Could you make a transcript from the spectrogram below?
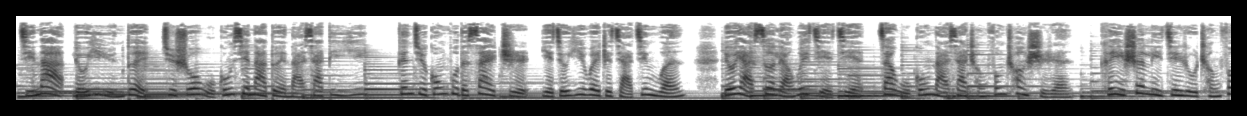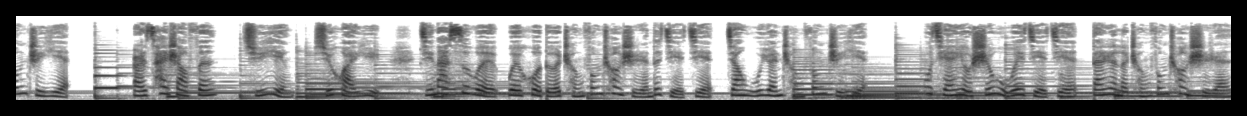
吉娜、刘逸云队。据说武功谢娜队拿下第一。根据公布的赛制，也就意味着贾静雯、刘雅瑟两位姐姐在武功拿下乘风创始人，可以顺利进入乘风之夜。而蔡少芬、瞿颖、徐怀钰、吉娜四位未获得乘风创始人的姐姐将无缘乘风之夜。目前有十五位姐姐担任了乘风创始人，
